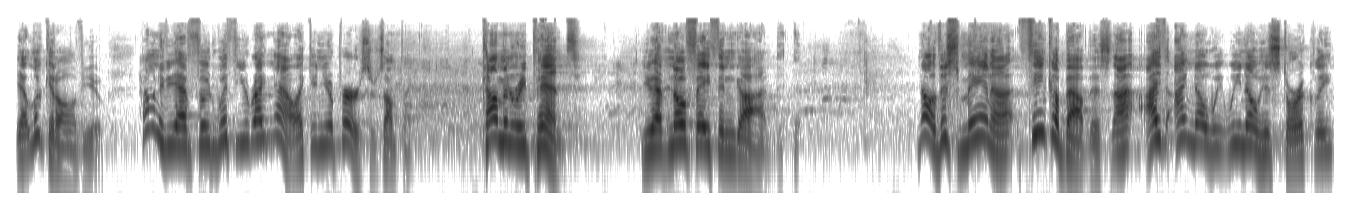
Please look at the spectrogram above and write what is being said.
Yeah, look at all of you. How many of you have food with you right now, like in your purse or something? Come and repent. You have no faith in God. No, this manna, think about this. Now, I, I know we, we know historically,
